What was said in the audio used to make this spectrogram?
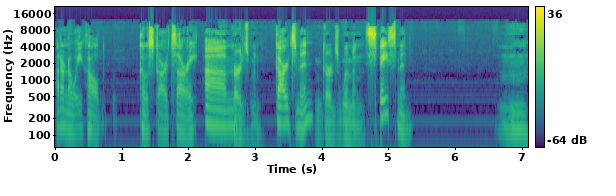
I don't know what you call Coast Guard. Sorry, um, Guardsmen guardsmen, and guardswomen. spacemen, Mm,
